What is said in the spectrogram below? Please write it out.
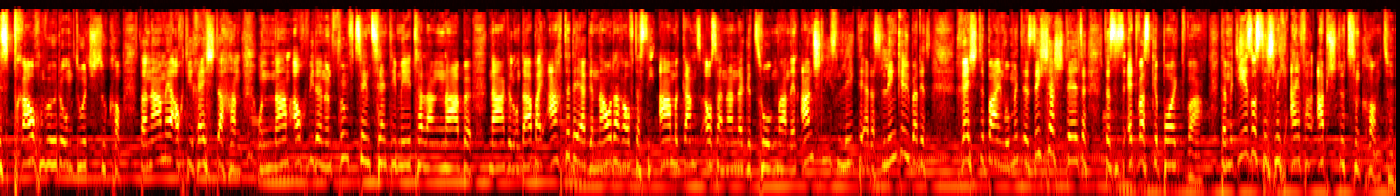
es brauchen würde, um durchzukommen. Dann nahm er auch die rechte Hand und nahm auch wieder einen 15 Zentimeter langen Nagel und dabei achtete er genau darauf, dass die Arme ganz auseinandergezogen waren. Denn anschließend legte er das linke über das rechte Bein, womit er sicherstellte, dass es etwas gebeugt war, damit Jesus sich nicht einfach abstützen konnte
